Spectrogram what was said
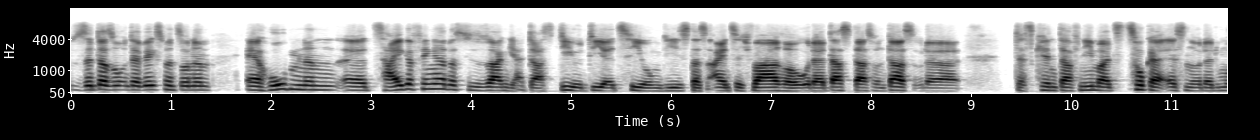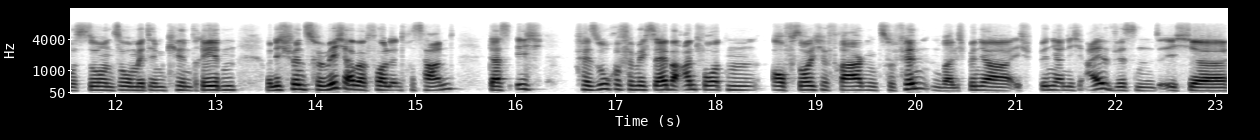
sind da so unterwegs mit so einem erhobenen äh, Zeigefinger, dass sie so sagen, ja, das, die und die Erziehung, die ist das einzig wahre oder das, das und das oder das Kind darf niemals Zucker essen oder du musst so und so mit dem Kind reden. Und ich finde es für mich aber voll interessant, dass ich versuche für mich selber Antworten auf solche Fragen zu finden, weil ich bin ja, ich bin ja nicht allwissend. Ich, äh,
